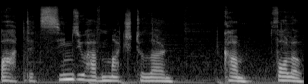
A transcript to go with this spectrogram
but it seems you have much to learn. Come, follow.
